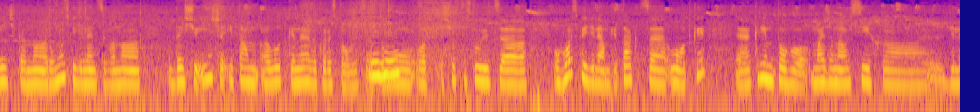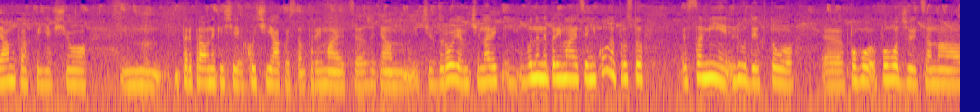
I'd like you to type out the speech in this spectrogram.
річка на румунській ділянці вона дещо інша, і там лодки не використовуються. Тому, от що стосується угорської ділянки, так це лодки. Е, крім того, майже на усіх е, ділянках, якщо м, переправники ще хоч якось там переймаються життям чи здоров'ям, чи навіть вони не переймаються ніколи, просто самі люди, хто е, погоджуються на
